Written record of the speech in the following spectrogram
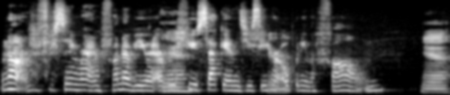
Not if they're sitting right in front of you, and every Yeah. few seconds you see her opening the phone. Yeah.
